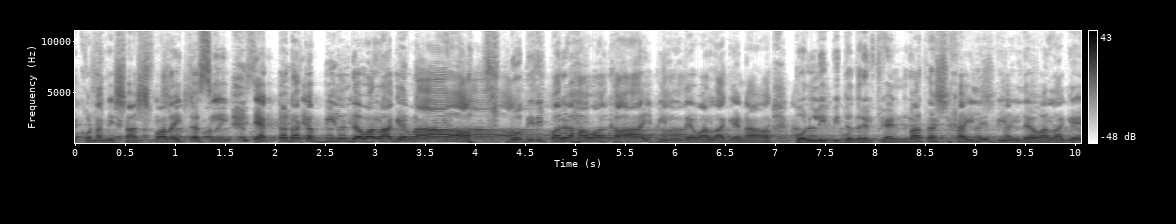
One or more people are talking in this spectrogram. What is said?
এখন আমি শ্বাস একটা টাকা বিল দেওয়া লাগে না। নদীর পারে হাওয়া খাই বিল দেওয়া লাগে না। পল্লী বিদ্যুতের ফ্যান বাতাস খাইলে বিল দেওয়া লাগে।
